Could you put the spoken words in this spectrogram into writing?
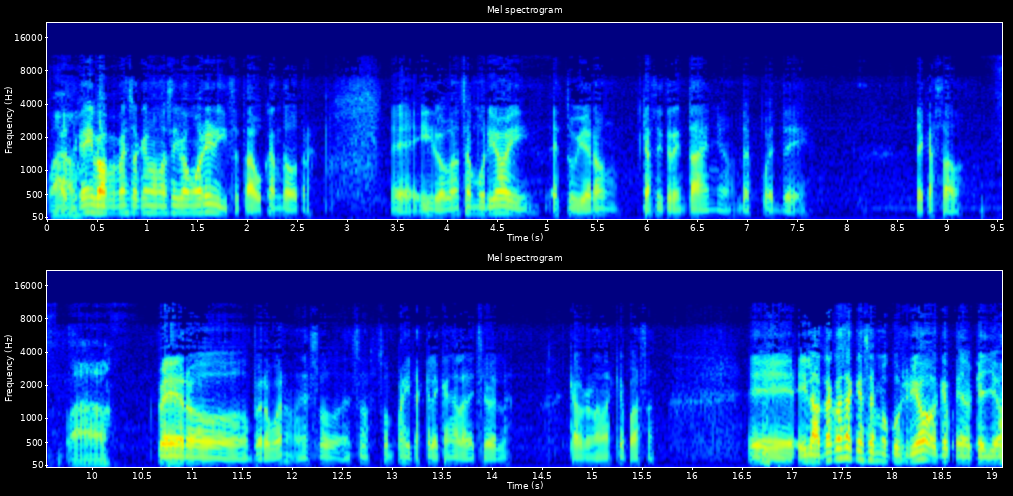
Wow. Parece que mi papá pensó que mi mamá se iba a morir y se estaba buscando otra. Eh, y luego se murió y estuvieron casi 30 años después de, de casado. Wow. Pero, pero bueno, eso, eso son pajitas que le caen a la leche, ¿verdad? Cabronadas que pasan. Eh, y la otra cosa que se me ocurrió, que, eh, que yo,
